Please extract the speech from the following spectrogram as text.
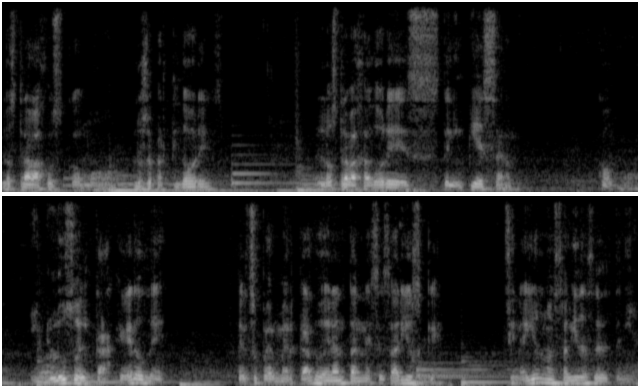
Los trabajos como los repartidores, los trabajadores de limpieza, como incluso el cajero de, del supermercado eran tan necesarios que sin ellos nuestra vida se detenía.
